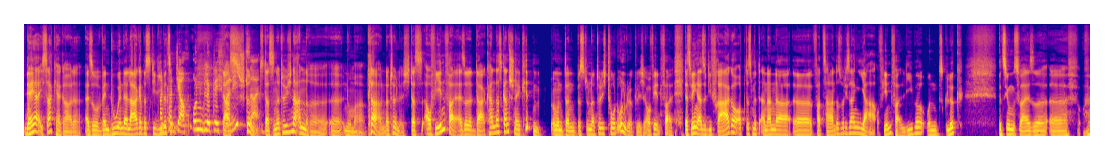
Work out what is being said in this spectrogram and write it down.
Naja, ich sag ja gerade, also wenn du in der Lage bist, die Liebe Man könnte ja auch unglücklich das verliebt stimmt. sein. Das ist natürlich eine andere äh, Nummer. Klar, natürlich. Das auf jeden Fall. Also da kann das ganz schnell kippen. Und dann bist du natürlich totunglücklich, auf jeden Fall. Deswegen also die Frage, ob das miteinander äh, verzahnt ist, würde ich sagen, ja, auf jeden Fall. Liebe und Glück, beziehungsweise äh,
